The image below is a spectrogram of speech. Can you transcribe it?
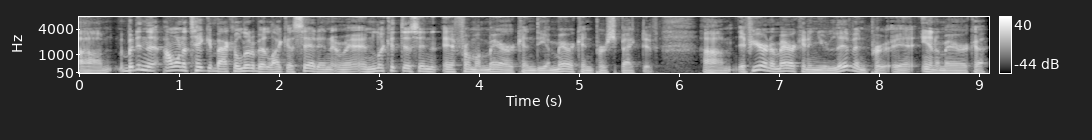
Um, but in the, I want to take it back a little bit, like I said, and and look at this in from American, the American perspective. Um, if you're an American and you live in in America,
